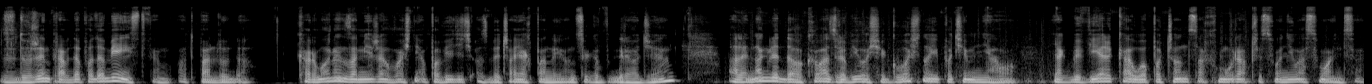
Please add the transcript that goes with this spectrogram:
Z dużym prawdopodobieństwem, odparł Ludo. Kormoran zamierzał właśnie opowiedzieć o zwyczajach panujących w grodzie, ale nagle dookoła zrobiło się głośno i pociemniało, jakby wielka, łopocząca chmura przysłoniła słońce.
